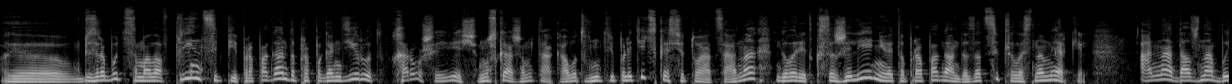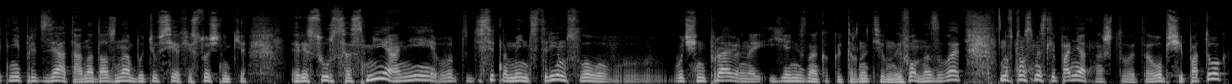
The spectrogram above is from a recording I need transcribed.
э, безработица мала. В принципе, пропаганда пропагандирует хорошие вещи, ну, скажем так. А вот внутриполитическая ситуация, она говорит, к сожалению, эта пропаганда зациклилась на Меркель она должна быть непредвзята, она должна быть у всех. Источники ресурса СМИ, они вот, действительно мейнстрим, слово очень правильное, и я не знаю, как альтернативно его назвать. Но в том смысле понятно, что это общий поток,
